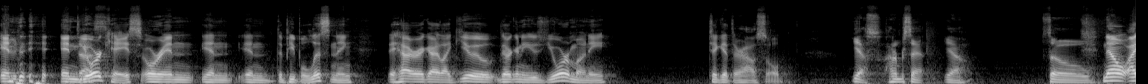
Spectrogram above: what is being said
in in your case, or in in in the people listening, they hire a guy like you. They're going to use your money to get their house sold. Yes, hundred percent. Yeah. So Now, I,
